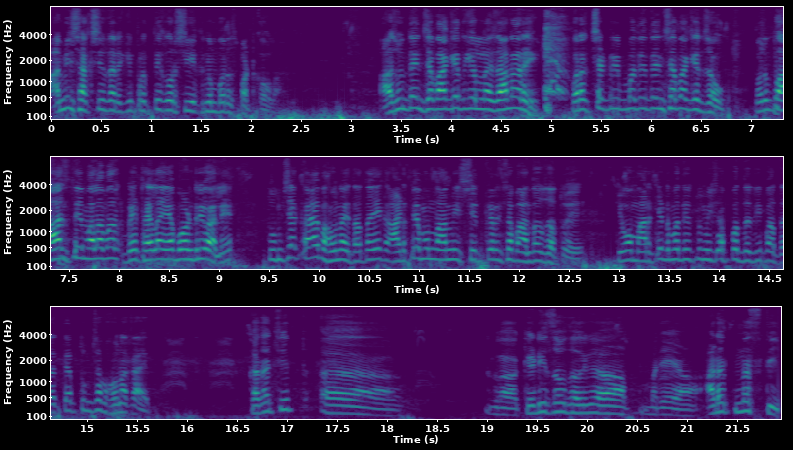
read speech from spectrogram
आम्ही साक्षीदार आहे की प्रत्येक वर्षी एक नंबरच पटकावला. अजून त्यांच्या बागेत गेलो नाही जाणार आहे. परतच्या ट्रिपमध्ये त्यांच्या बागेत जाऊ. परंतु आज ते मला भेटायला या बाउंड्री आले तुमच्या काय भावना आहेत? आता एक आडत्या म्हणून आम्ही शेतकऱ्यांच्या बांधाव जातोय किंवा मार्केटमध्ये तुम्ही ज्या पद्धती पाहतात त्यात तुमच्या भावना काय आहेत? कदाचित केडी चौधरी म्हणजे आडत अडत नसती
